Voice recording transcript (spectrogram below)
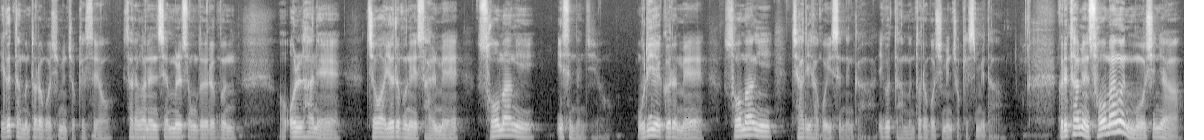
이것도 한번 들어보시면 좋겠어요. 사랑하는 샘물 성도 여러분, 어, 올 한해 저와 여러분의 삶에 소망이 있었는지요? 우리의 걸음에 소망이 자리하고 있었는가? 이것도 한번 들어보시면 좋겠습니다. 그렇다면 소망은 무엇이냐?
